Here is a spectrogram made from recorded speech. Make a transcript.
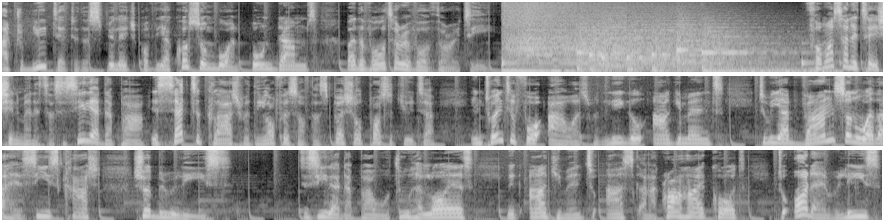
attributed to the spillage of the Akosombo and Kpong dams by the Volta River Authority. Former Sanitation Minister Cecilia Dapaah is set to clash with the Office of the Special Prosecutor in 24 hours with legal arguments to be advanced on whether her seized cash should be released. Cecilia Dapaah will, through her lawyers, make argument to ask an Accra High Court to order a release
